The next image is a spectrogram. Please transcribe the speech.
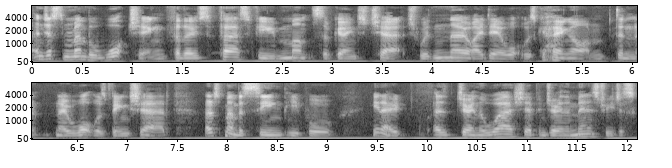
and just remember watching for those first few months of going to church with no idea what was going on, didn't know what was being shared. I just remember seeing people, you know, during the worship and during the ministry, just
